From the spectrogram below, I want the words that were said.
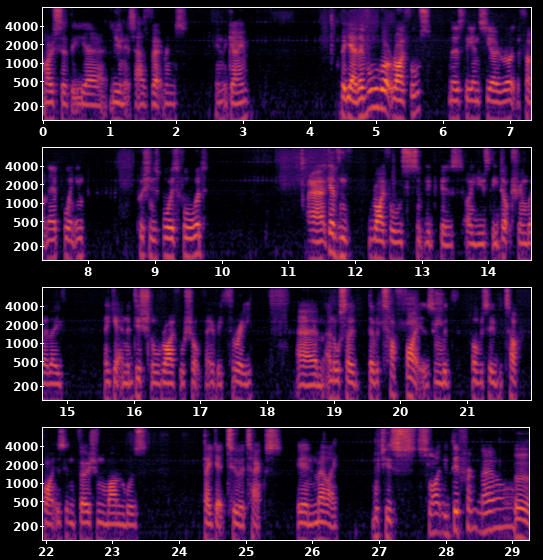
most of the uh, units as veterans in the game. But yeah, they've all got rifles. There's the NCO right at the front there, pointing, pushing his boys forward. Uh, gave them rifles simply because I use the doctrine where they they get an additional rifle shot for every three. Um, and also they were tough fighters, and with obviously the tough fighters in version one was they get two attacks in melee, which is slightly different now. Hmm.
